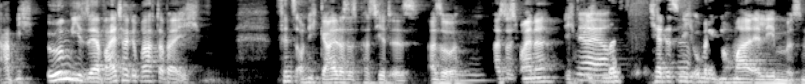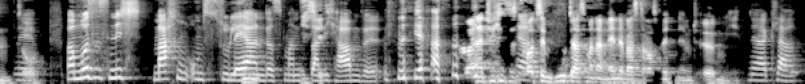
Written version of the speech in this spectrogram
hat mich irgendwie sehr weitergebracht, aber ich finde es auch nicht geil, dass es passiert ist. Also, mhm. weißt du, was ich meine? Ich, ja, ich, ja. Möchte, ich hätte es ja. nicht unbedingt nochmal erleben müssen. Nee. So. Man muss es nicht machen, um es zu lernen, dass man es dann nicht haben will. ja. Aber natürlich ist es trotzdem gut, dass man am Ende was daraus mitnimmt, irgendwie. Ja, klar.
